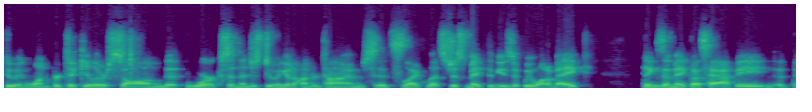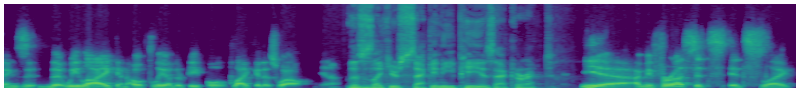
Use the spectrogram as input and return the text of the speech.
doing one particular song that works and then just doing it a hundred times. It's like, let's just make the music we want to make, things that make us happy, things that, that we like, and hopefully other people like it as well. You know, this is like your second EP. Is that correct? Yeah. I mean, for us, it's, it's like,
